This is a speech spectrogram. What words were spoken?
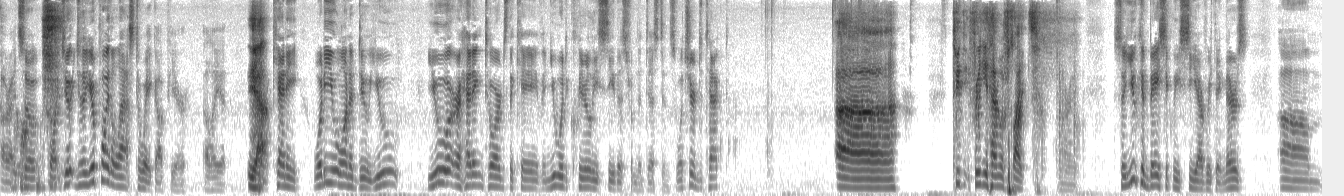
all right. So so you- so you're probably the last to wake up here, Elliot. Uh, Yeah. Kenny, what do you want to do? You you are heading towards the cave, and you would clearly see this from the distance. What's your detect? Uh, 2D, 3D time of sight. All right. So you can basically see everything. There's, um,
